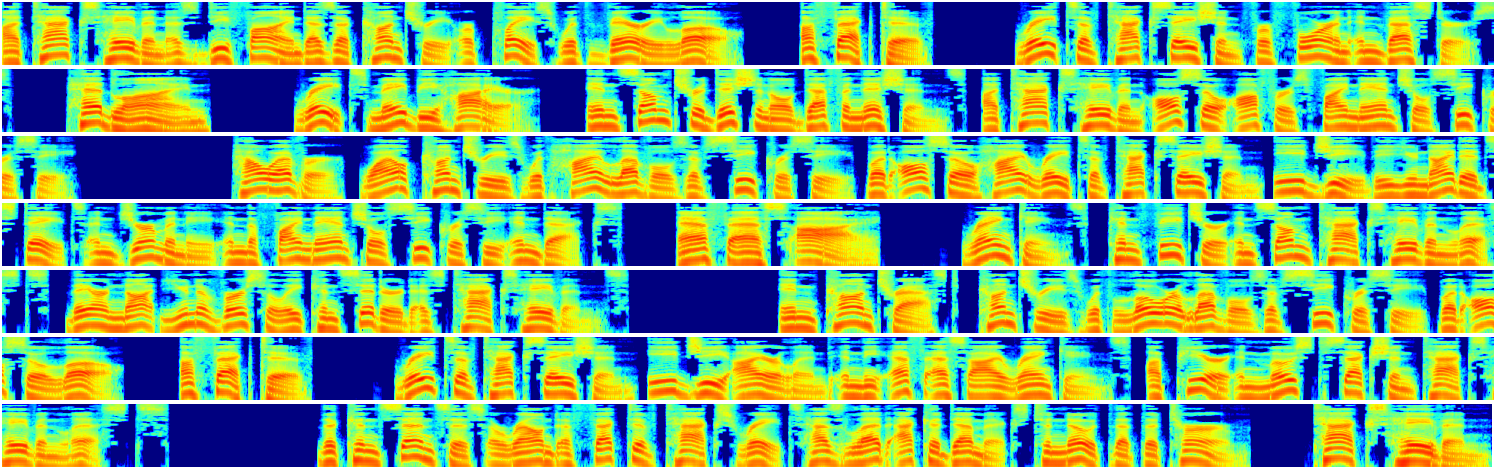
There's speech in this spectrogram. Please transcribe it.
A tax haven is defined as a country or place with very low effective rates of taxation for foreign investors. Headline rates may be higher. In some traditional definitions, a tax haven also offers financial secrecy. However, while countries with high levels of secrecy but also high rates of taxation e.g. the United States and Germany in the Financial Secrecy Index FSI rankings, can feature in some tax haven lists, they are not universally considered as tax havens. In contrast, countries with lower levels of secrecy but also low effective rates of taxation e.g. Ireland in the FSI rankings, appear in most section tax haven lists. The consensus around effective tax rates has led academics to note that the term, tax haven,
